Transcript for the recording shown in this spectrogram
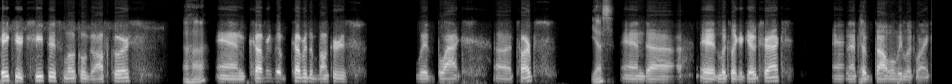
take your cheapest local golf course Uh huh. and cover the cover the bunkers with black uh, tarps, Yes. and uh, it looks like a goat track, and that's Yep. about what we look like.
